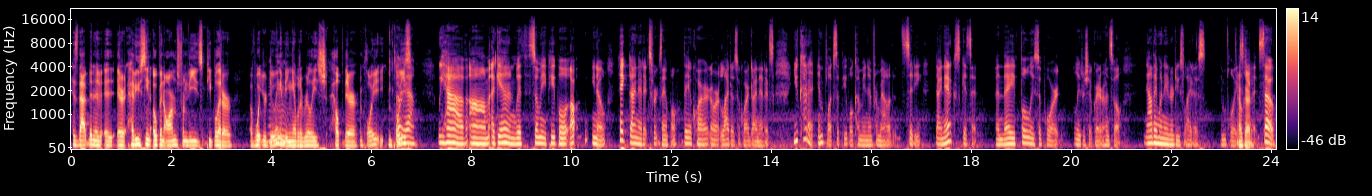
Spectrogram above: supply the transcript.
has that been? A, a- have you seen open arms from these people that are of what you're doing and being able to really sh- help their employee Oh employees? yeah, we have. Um, again, with so many people, uh, you know, take Dynetics for example. They acquired or Leidos acquired Dynetics. You got an influx of people coming in from out of the city. Dynetics gets it, and they fully support Leadership Greater Huntsville. Now they want to introduce Leidos employees Okay. to it. So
